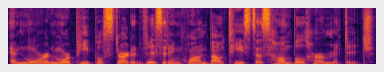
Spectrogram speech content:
and more and more people started visiting Juan Bautista's humble hermitage.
